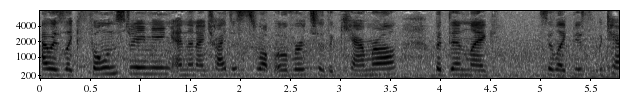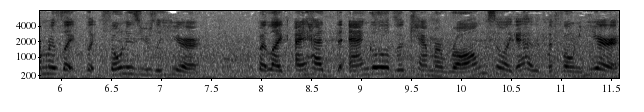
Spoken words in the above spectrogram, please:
I was like phone streaming, and then I tried to swap over to the camera, but then like, so like this, the camera's like like phone is usually here, but like I had the angle of the camera wrong, so like I had the phone here,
